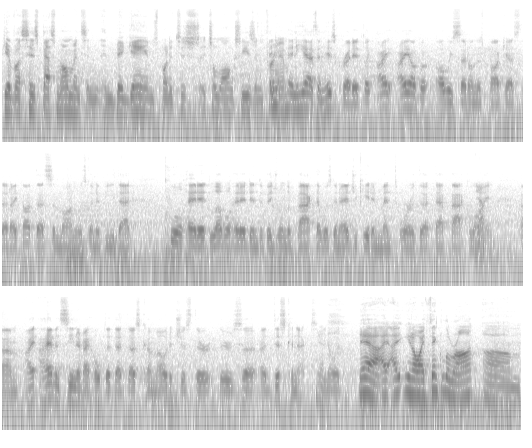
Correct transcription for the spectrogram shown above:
give us his best moments in, in big games, but it's just it's a long season for and, him. and he has, in his credit, like I, I have always said on this podcast that I thought that Ciman was going to be that cool-headed, level-headed individual in the back that was going to educate and mentor that that back line. Um, I, I haven't seen it. I hope that that does come out. It's just there there's a, a disconnect. Yeah. You know, it, Yeah, I, I you know I think Laurent. Um,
